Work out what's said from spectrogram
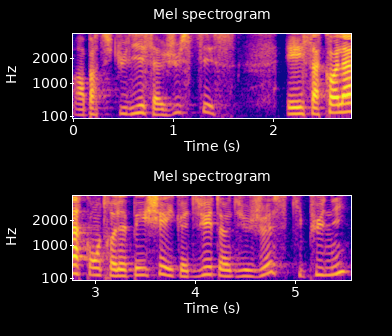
en particulier sa justice, et sa colère contre le péché, et que Dieu est un Dieu juste qui punit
